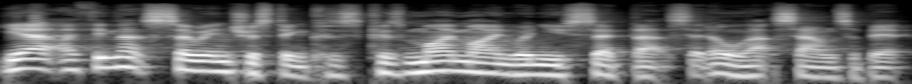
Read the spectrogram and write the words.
Yeah, I think that's so interesting because because my mind when you said that said, oh, that sounds a bit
